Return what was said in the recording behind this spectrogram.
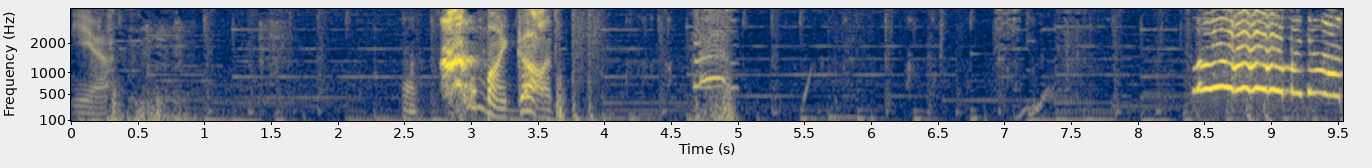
Yeah. Yeah. Oh my God! Oh my god!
